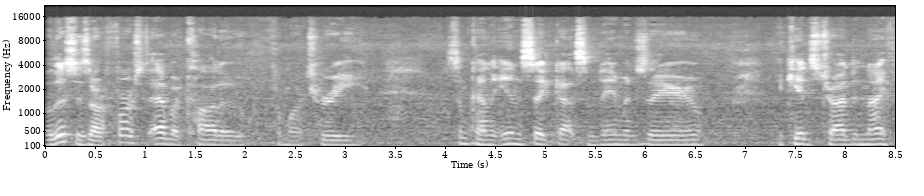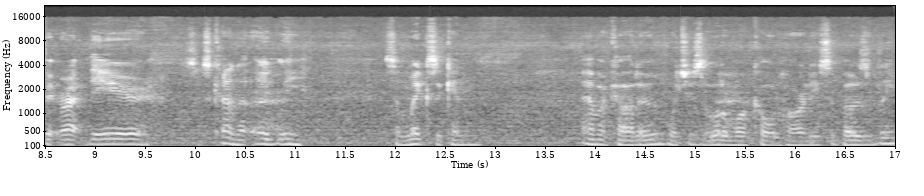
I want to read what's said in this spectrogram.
Well, this is our first avocado from our tree. Some kind of insect got some damage there. The kids tried to knife it right there. So it's kind of ugly. Some Mexican avocado, which is a little more cold hardy supposedly.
